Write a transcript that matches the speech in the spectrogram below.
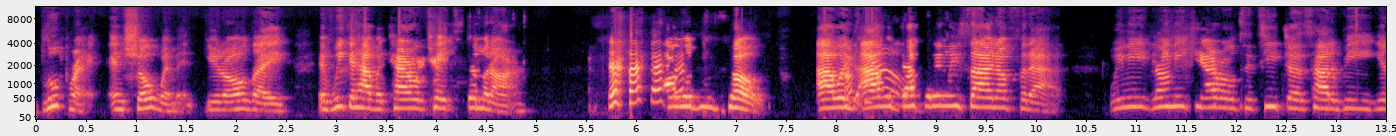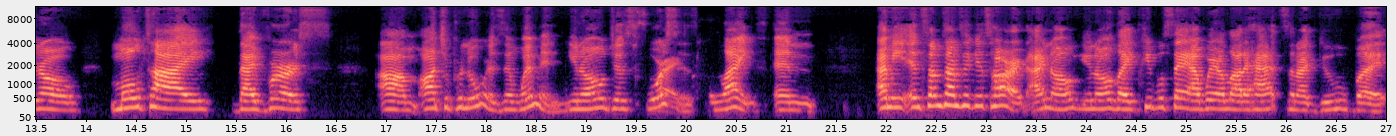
blueprint and show women, you know, like if we could have a Carol Cake seminar, I would be dope. I would I'm I would definitely sign up for that. We need we need Carol to teach us how to be, you know, multi diverse um entrepreneurs and women, you know, just forces in life. And I mean, and sometimes it gets hard. I know, you know, like people say I wear a lot of hats and I do, but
